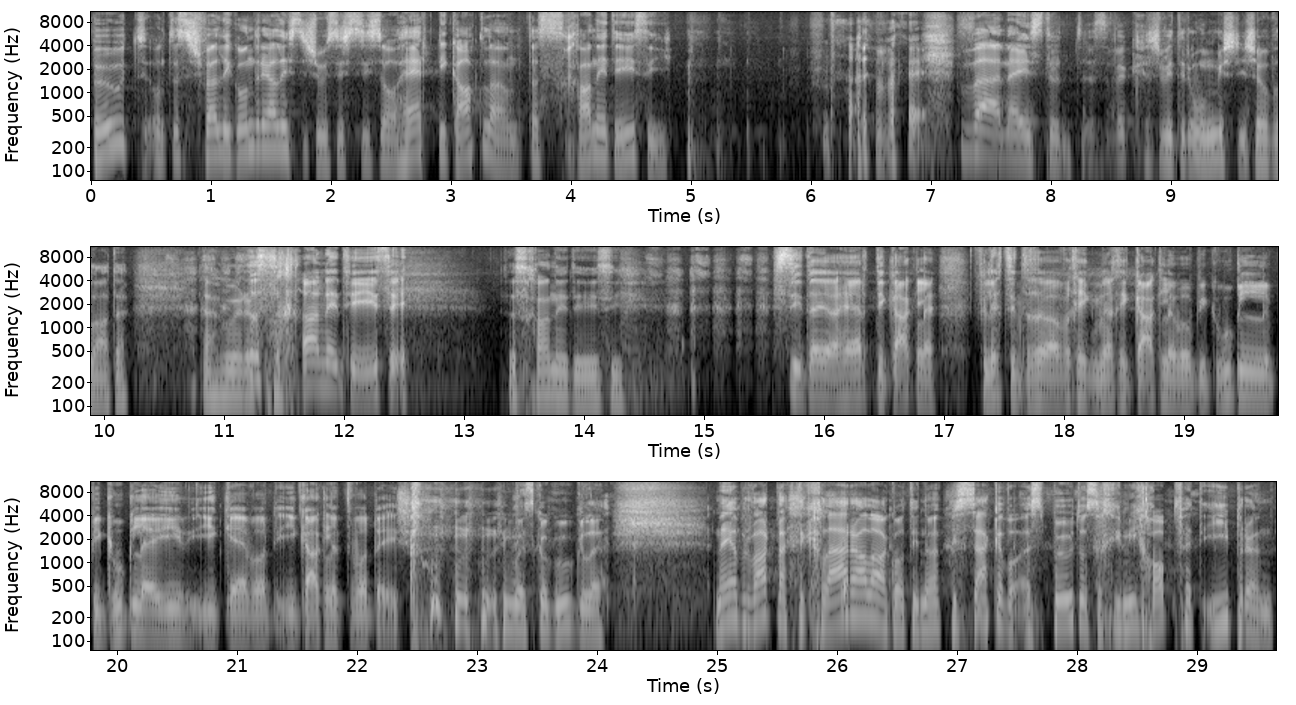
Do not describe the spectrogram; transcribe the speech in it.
Bild und das ist völlig unrealistisch, es ist so harte Gaggeln und das kann nicht eh sein. Wer, nein, es tut es wirklich ist wieder unterste Schublade. Das kann nicht easy. Das kann nicht eh sind ja harte Gaggeln. Vielleicht sind das auch einfach irgendwelche Gaggeln, die bei Google, bei Google ein- eingegeben worden, ist. ich muss go googlen. Nein, aber warte, wegen der Kläranlage wollte ich noch etwas sagen, wo ein Bild, das sich in meinen Kopf hat einbrennt.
